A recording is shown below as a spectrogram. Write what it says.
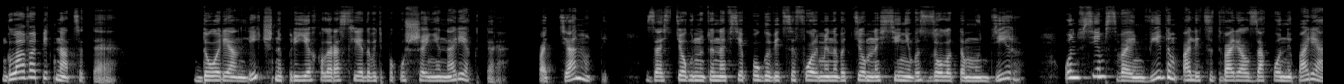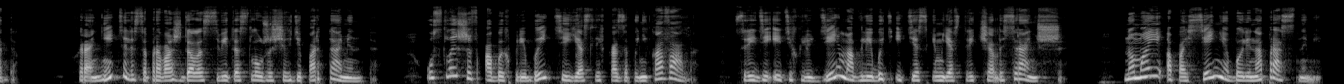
Глава 15. Дориан лично приехал расследовать покушение на ректора. Подтянутый, застегнутый на все пуговицы форменного темно-синего с золотом мундира, он всем своим видом олицетворял закон и порядок. Хранителя сопровождала свита служащих департамента. Услышав об их прибытии, я слегка запаниковала. Среди этих людей могли быть и те, с кем я встречалась раньше. Но мои опасения были напрасными.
